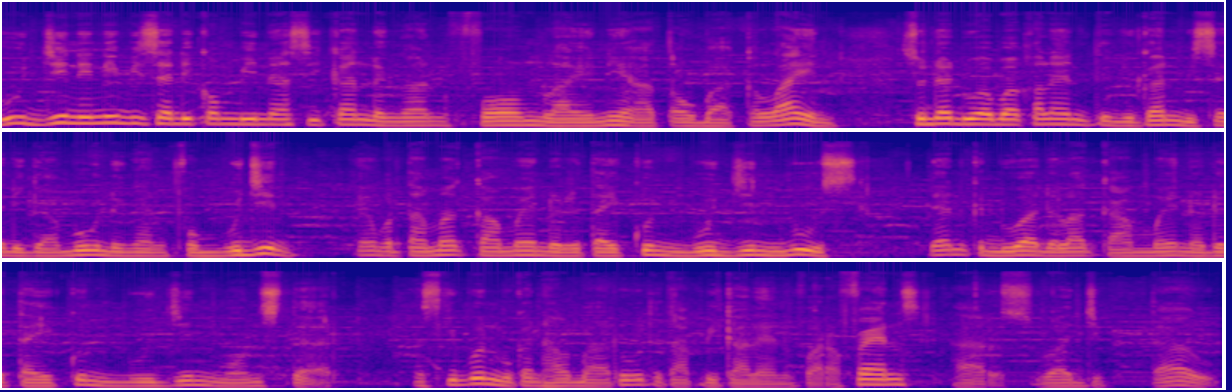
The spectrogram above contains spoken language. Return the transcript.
Bujin ini bisa dikombinasikan dengan form lainnya atau bakal lain. Sudah dua bakal yang ditunjukkan bisa digabung dengan form Bujin. Yang pertama Kamen Rider Tycoon Bujin Boost dan kedua adalah Kamen Rider Tycoon Bujin Monster. Meskipun bukan hal baru, tetapi kalian para fans harus wajib tahu.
